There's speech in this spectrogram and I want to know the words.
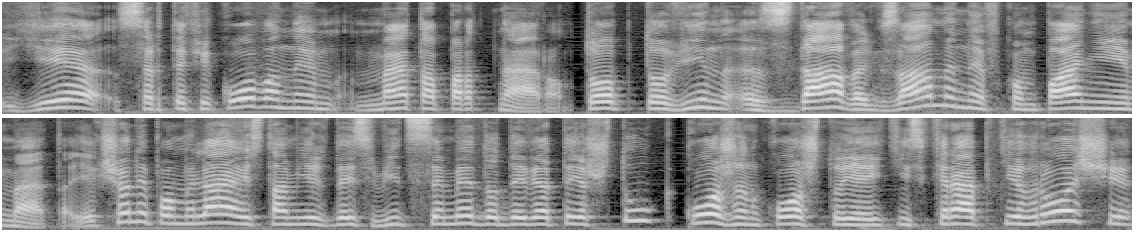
є сертифікованим мета-партнером, тобто він здав екзамени в компанії Мета. Якщо не помиляюсь, там їх десь від 7 до 9 штук. Кожен коштує якісь крепкі гроші.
